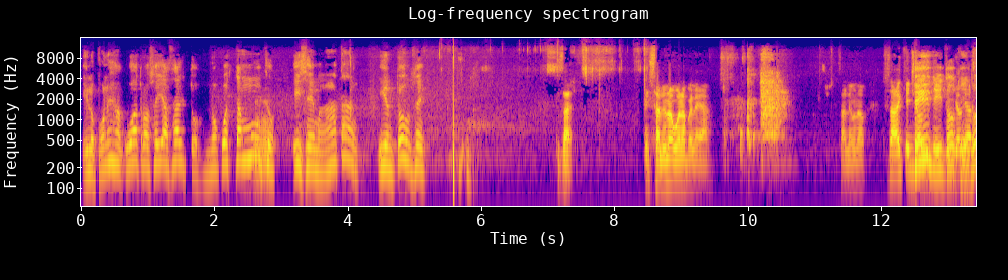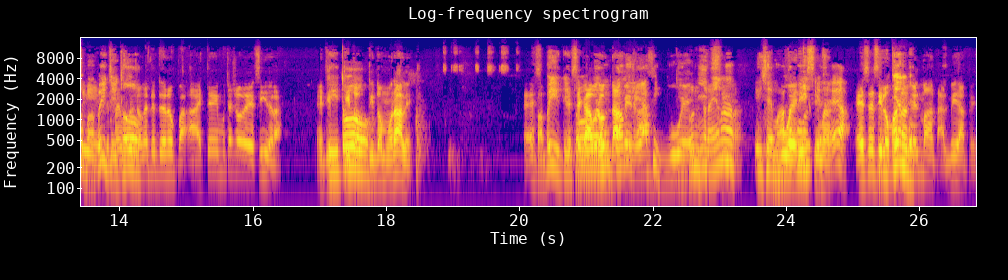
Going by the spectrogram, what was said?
y lo pones a cuatro a seis asaltos, no cuestan mucho y se matan. Y entonces, O sea, sale una buena pelea. Sale una. ¿Sabes quién Sí, yo? Tito, yo Tito, así, papi, Tito. a este muchacho de Sidra, eh, Ti- Tito. Tito, Tito Morales. Es- papi, Tito ese es cabrón da peleas Tito buenísimas. entrena y se mata buenísima. con el que sea. Ese si lo matan, ¿Entiendes? él mata, olvídate.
